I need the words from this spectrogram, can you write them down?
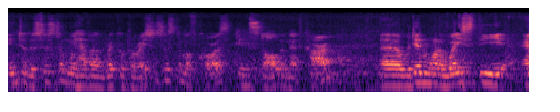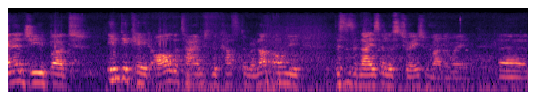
into the system, we have a recuperation system, of course, installed in that car. Uh, we didn't want to waste the energy, but indicate all the time to the customer, not only, this is a nice illustration, by the way, uh,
